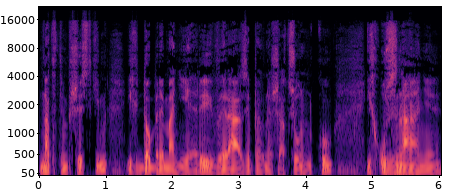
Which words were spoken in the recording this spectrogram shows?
Nad tym wszystkim ich dobre maniery, ich wyrazy pełne szacunku, ich uznanie,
